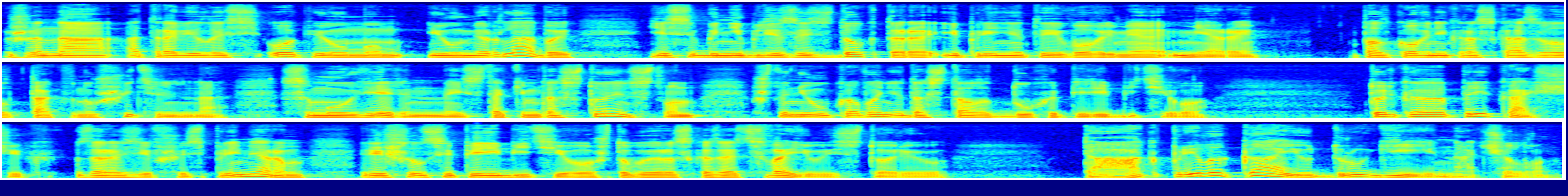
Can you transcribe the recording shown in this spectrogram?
жена отравилась опиумом и умерла бы, если бы не близость доктора и принятые вовремя меры. Полковник рассказывал так внушительно, самоуверенно и с таким достоинством, что ни у кого не достало духа перебить его. Только приказчик, заразившись примером, решился перебить его, чтобы рассказать свою историю. «Так привыкают другие», — начал он,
